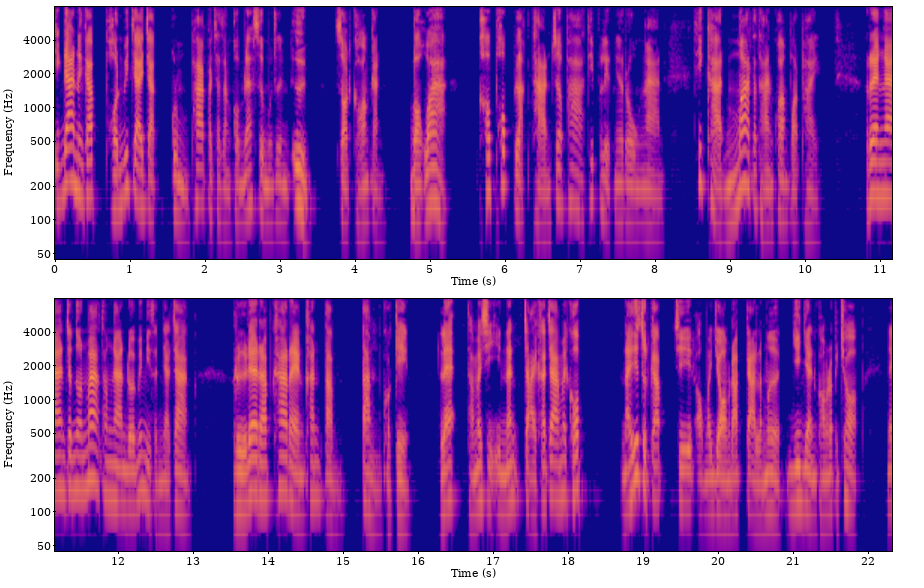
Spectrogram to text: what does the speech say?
อีกด้านหนึ่งครับ ผลวิจัยจากกลุ่มภาคประชาสังคมและสื่อมวลชนอื่น ๆ สอดคล้องกัน บอกว่าเขาพบหลักฐานเสื้อผ้าที่ผลิตในโรงงาน ที่ขาดมาตรฐานความปลอดภัย แรงงานจำนวนมากทำงานโดยไม่มีสัญญาจ้าง หรือได้รับค่าแรงขั้นต่ำต่ำกว่าเกณฑ์และทำให้ชีอินนั้นจ่ายค่าจ้างไม่ครบในที่สุดครับชีอินออกมายอมรับการละเมิด ยืนยันความรับผิดชอบ ใน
